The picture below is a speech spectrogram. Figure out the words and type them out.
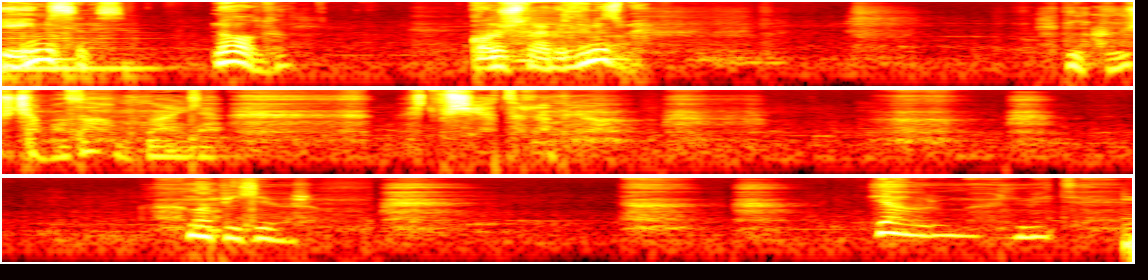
İyi misiniz? Ne oldu? Konuşturabildiniz mi? Ne konuşacağım Allah'ım bunayla. Hiçbir şey hatırlamıyor. Ama biliyorum. Yavrum ölmedi.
